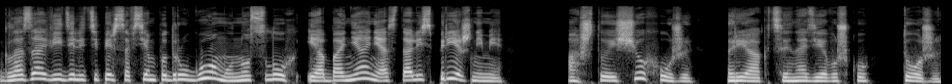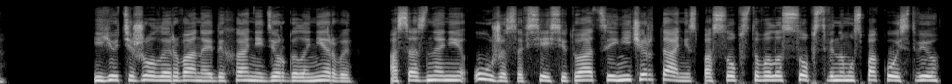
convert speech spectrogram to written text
Глаза видели теперь совсем по-другому, но слух и обоняние остались прежними. А что еще хуже, реакции на девушку тоже. Ее тяжелое рваное дыхание дергало нервы, осознание ужаса всей ситуации ни черта не способствовало собственному спокойствию,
